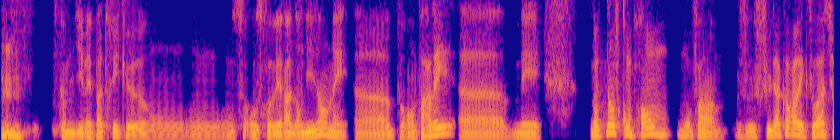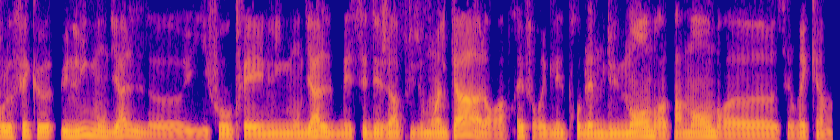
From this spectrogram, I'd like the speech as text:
comme dirait Patrick, euh, on, se reverra dans dix ans, mais euh, pour en parler. Euh, mais maintenant, je comprends. Enfin, je, suis d'accord avec toi sur le fait que une ligue mondiale, il faut créer une ligue mondiale, mais c'est déjà plus ou moins le cas. Alors après, il faut régler le problème du membre, pas membre. c'est vrai qu'un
